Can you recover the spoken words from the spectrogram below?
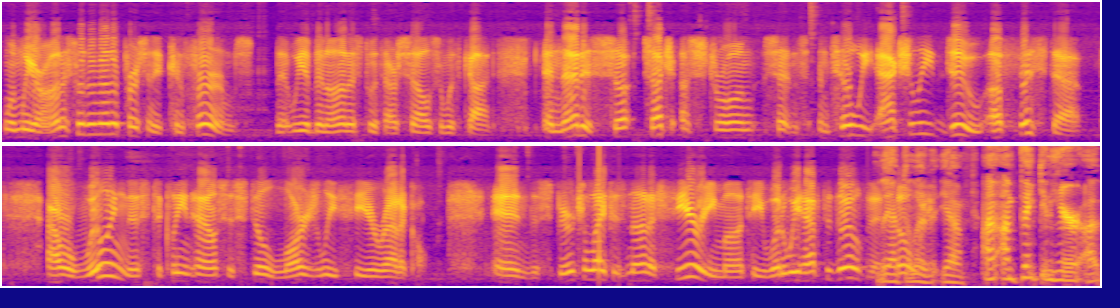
When we are honest with another person, it confirms that we have been honest with ourselves and with God. And that is su- such a strong sentence. Until we actually do a fifth step, our willingness to clean house is still largely theoretical. And the spiritual life is not a theory, Monty. What do we have to do? We have to live it. Yeah, I, I'm thinking here. I,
